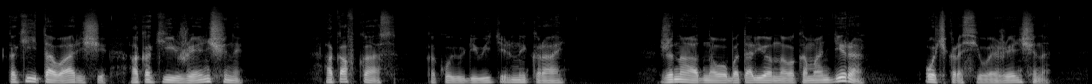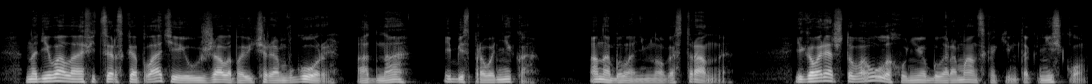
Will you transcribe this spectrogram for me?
какие товарищи, а какие женщины. А Кавказ, какой удивительный край. Жена одного батальонного командира — очень красивая женщина, надевала офицерское платье и уезжала по вечерам в горы, одна и без проводника. Она была немного странная. И говорят, что в аулах у нее был роман с каким-то князьком.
